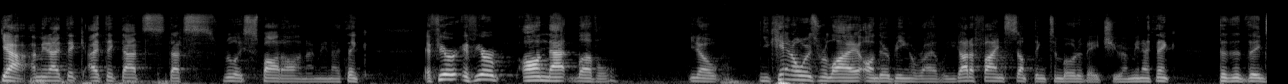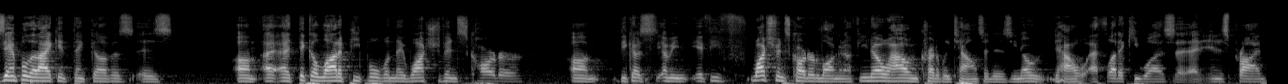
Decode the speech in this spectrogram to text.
Yeah, I mean I think I think that's that's really spot on. I mean I think if you're if you're on that level, you know, you can't always rely on there being a rival. You got to find something to motivate you. I mean I think the, the, the example that I can think of is is um, I, I, think a lot of people when they watched Vince Carter, um, because I mean, if you've watched Vince Carter long enough, you know how incredibly talented he is. You know how athletic he was in his prime.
